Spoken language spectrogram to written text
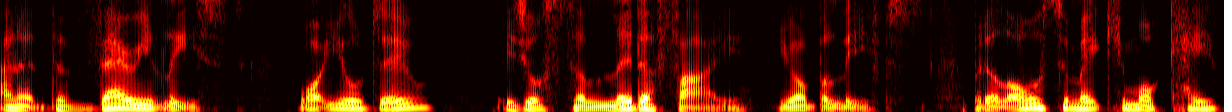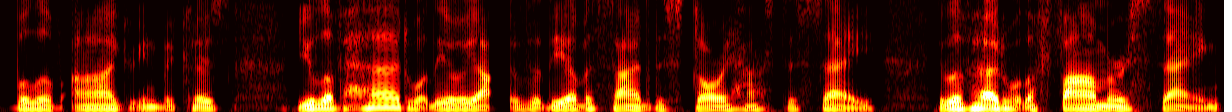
and at the very least, what you'll do is you'll solidify your beliefs, but it'll also make you more capable of arguing because you'll have heard what the the other side of the story has to say. You'll have heard what the farmer is saying.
